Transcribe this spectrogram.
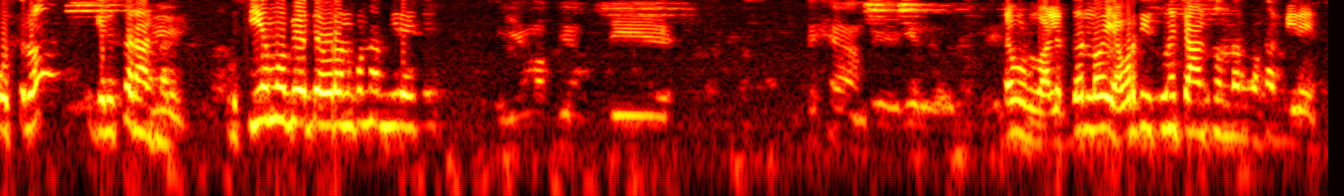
పొత్తులో గెలుస్తారు అంటున్నారు. ఇప్పుడు సీఎం అభ్యర్థి ఎవరు అనుకున్నారు మీరైతే? సీఎం అభ్యర్థి ఇప్పుడు వాళ్ళిద్దరిలో ఎవరు తీసుకునే ఛాన్స్ ఉంది అనుకుంటున్నారు మీరైతే?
